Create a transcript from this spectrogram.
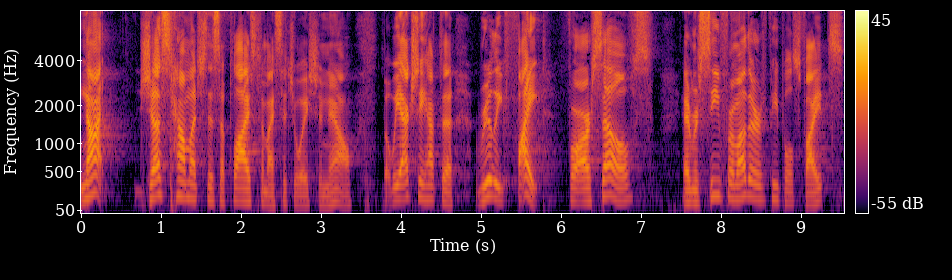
not just how much this applies to my situation now, but we actually have to really fight for ourselves and receive from other people's fights.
